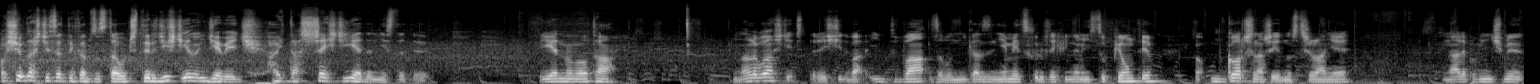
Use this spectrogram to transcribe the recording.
18 setnych tam zostało, 41,9. Hajta 6,1 niestety. Jedna nota. No ale właśnie, 42 i 2 zawodnika z Niemiec, który w tej chwili na miejscu piątym. No, gorsze nasze jedno strzelanie. No ale powinniśmy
